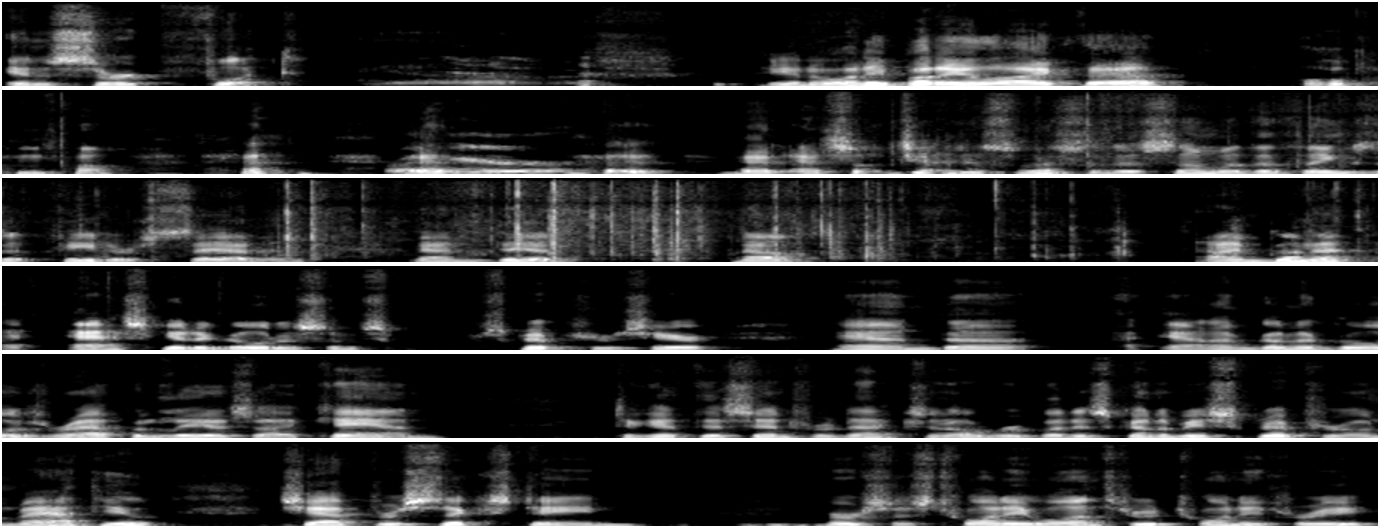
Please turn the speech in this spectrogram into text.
insert foot. Yeah. You know anybody like that? Open mouth. Right here. and, and so ju- just listen to some of the things that Peter said and, and did. Now, I'm going to ask you to go to some scriptures here, and uh, and I'm going to go as rapidly as I can to get this introduction over, but it's going to be scriptural. In Matthew chapter 16, verses 21 through 23,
